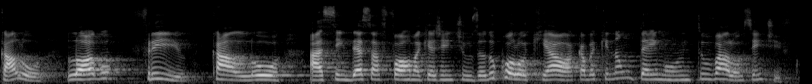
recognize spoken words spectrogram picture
calor. Logo, frio, calor, assim, dessa forma que a gente usa do coloquial, acaba que não tem muito valor científico.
